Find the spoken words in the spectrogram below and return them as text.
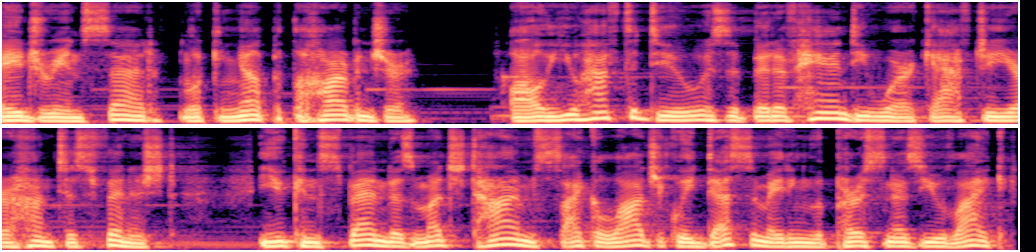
Adrian said, looking up at the Harbinger. All you have to do is a bit of handiwork after your hunt is finished. You can spend as much time psychologically decimating the person as you like,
